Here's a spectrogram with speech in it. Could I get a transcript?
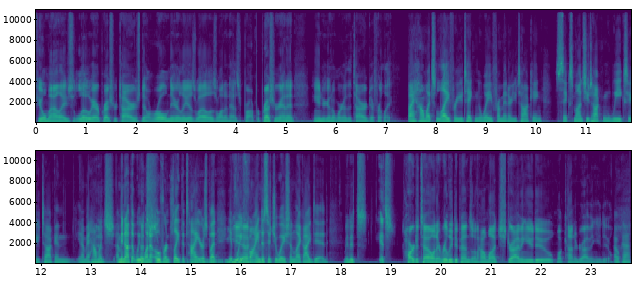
fuel mileage, low air pressure tires don't roll nearly as well as one that has proper pressure in it, and you're going to wear the tire differently. By how much life are you taking away from it? Are you talking six months? Are you talking weeks? Are you talking, you know, I mean, how much? I mean, not that we want to overinflate the tires, but if we find a situation like I did, I mean, it's it's hard to tell, and it really depends on how much driving you do, what kind of driving you do. okay,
